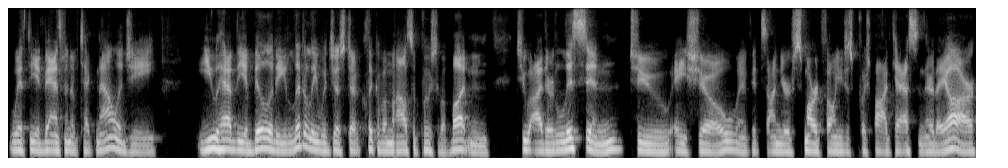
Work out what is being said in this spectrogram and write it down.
with the advancement of technology you have the ability, literally with just a click of a mouse, a push of a button, to either listen to a show. If it's on your smartphone, you just push podcasts and there they are.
